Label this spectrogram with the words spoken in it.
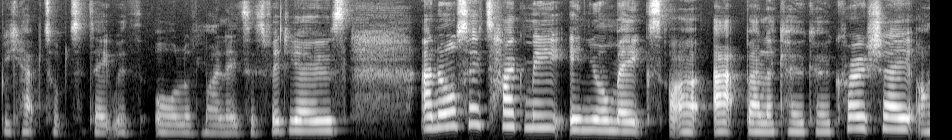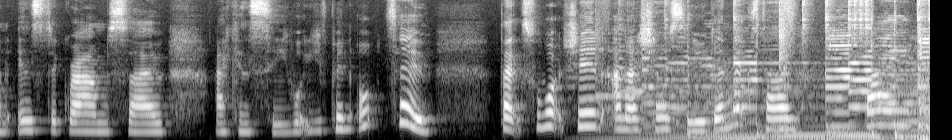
be kept up to date with all of my latest videos. And also tag me in your makes uh, at Bella Coco Crochet on Instagram so I can see what you've been up to. Thanks for watching and I shall see you again next time. Bye!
